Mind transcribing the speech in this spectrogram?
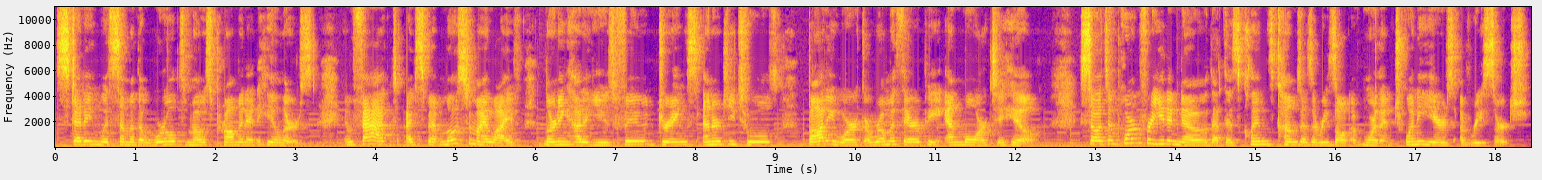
studying with some of the world's most prominent healers. In fact, I've spent most of my life learning how to use food, drinks, energy tools, body work, aromatherapy, and more to heal. So it's important for you to know that this cleanse comes as a result of more than 20 years of research.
